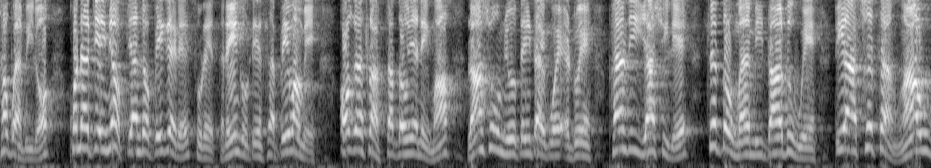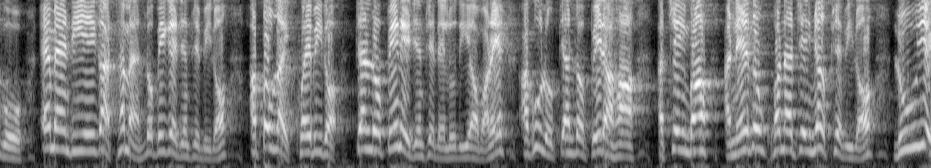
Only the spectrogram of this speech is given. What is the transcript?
ထောက်ပံ့ပြီးတော့ခုနှစ်ကြိမ်မြောက်ပြန်လွှတ်ပေးခဲ့တယ်ဆိုတဲ့သတင်းကိုတင်ဆက်ပေးပါမယ်။ဩဂတ်စ်လ23ရက်နေ့မှာလာရှုံမြို့သိမ်းတိုက်ပွဲအတွင်းဖမ်းဆီးရရှိတဲ့စစ်တုံးပန်းမိသားစုဝင်185ဦးကို MNDA ကထပ်မံလွှတ်ပေးခဲ့ခြင်းဖြစ်ပြီးတော့အတုပ်လိုက်ခွဲပြီးတော့ပြန်လွှတ်ပေးနေခြင်းဖြစ်တယ်လို့သိရပါတယ်။အခုလိုပြန်လွှတ်ပေးတာဟာအချိန်ပေါင်းအနည်းဆုံး9ကြိမ်မြောက်ဖြစ်ပြီးတော့လူဦးရေ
